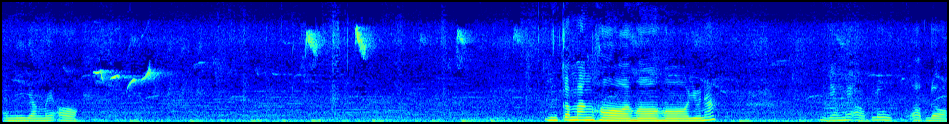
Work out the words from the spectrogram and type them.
อันนี้ยังไม่ออก มันกำลังห่อห่อห่ออยู่นะ ยังไม่ออกลูกออกดอก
